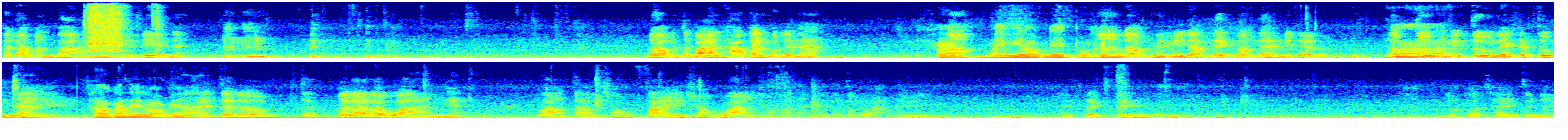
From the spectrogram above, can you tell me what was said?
ก็ดอกมันบานเอเดียนเนี่ยดอกมันจะบานเท่ากันหมดเลยนะ ครับ เนอะ ไม่มีหลอกเล็กผมเอก็อดอกไม่มีดอกเล็กดอกใหญ่ไม่เจอดอกดอกมาตูมก็มีตูมเล็กกับตูมใหญ่เท่ากันในดอกเนี่ยใช่แต่เราแต่เวลาเราวางเนี่ยวางตามช่องไฟช่องว่างช่องอะไร เป๊ะๆแบบนี้เราก็ใช้ตัวนี้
